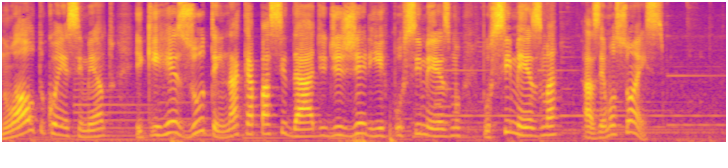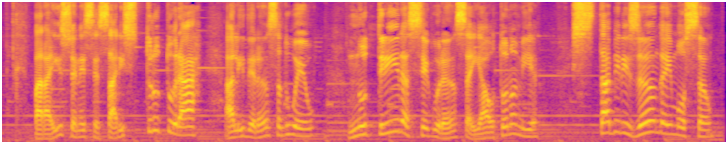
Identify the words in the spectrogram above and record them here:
no autoconhecimento e que resultem na capacidade de gerir por si mesmo, por si mesma, as emoções. Para isso é necessário estruturar a liderança do eu, nutrir a segurança e a autonomia, estabilizando a emoção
